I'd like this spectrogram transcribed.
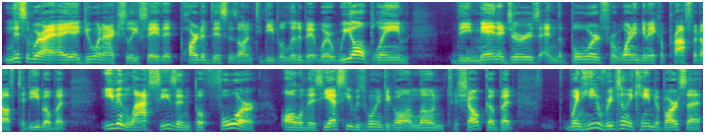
This is where I, I do want to actually say that part of this is on Todibo a little bit, where we all blame the managers and the board for wanting to make a profit off Todibo. But even last season, before all of this, yes, he was willing to go on loan to Schalke, but when he originally came to Barca,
